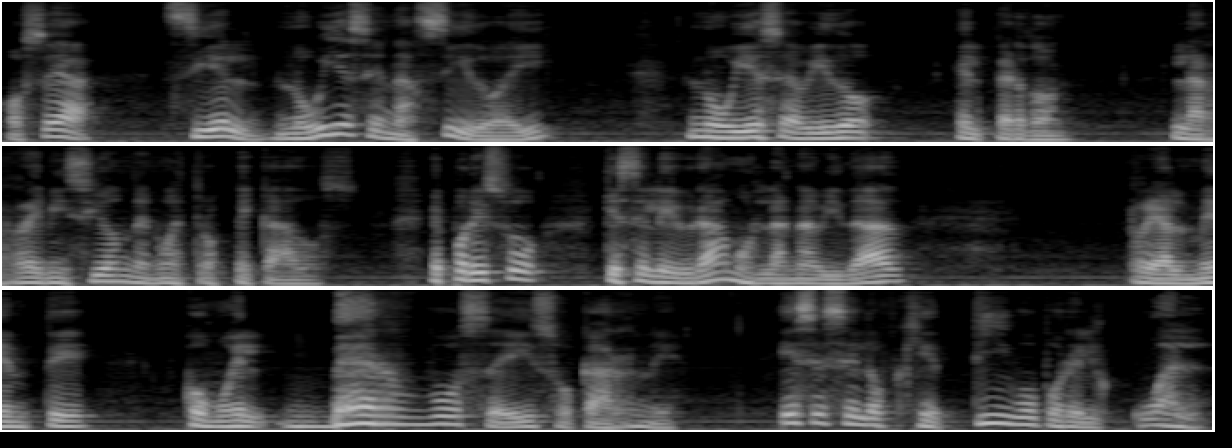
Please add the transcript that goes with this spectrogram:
o sea, si Él no hubiese nacido ahí, no hubiese habido el perdón, la remisión de nuestros pecados. Es por eso que celebramos la Navidad realmente como el verbo se hizo carne. Ese es el objetivo por el cual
